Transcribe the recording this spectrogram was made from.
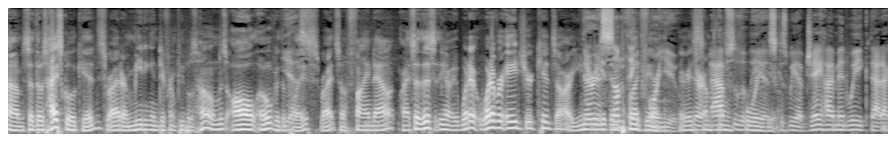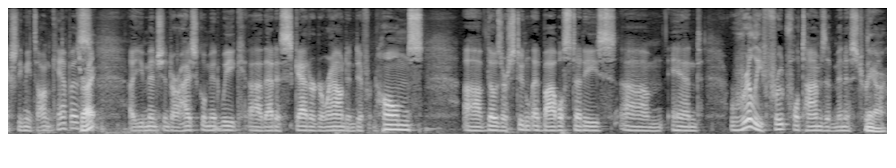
Um, so those high school kids, right, are meeting in different people's homes all over the Yes. place, right? So find out, right? So this, you know, whatever, whatever age your kids are, you There need to get them something plugged for in. you. There is something absolutely for is because we have J High midweek that actually meets on campus. That's right. Uh, you mentioned our high school midweek uh, that is scattered around in different homes. Uh, those are student led Bible studies um, and really fruitful times of ministry. They are.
